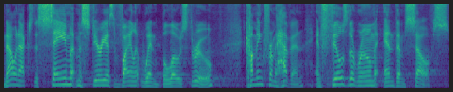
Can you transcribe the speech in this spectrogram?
Now in Acts, the same mysterious violent wind blows through, coming from heaven, and fills the room and themselves.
